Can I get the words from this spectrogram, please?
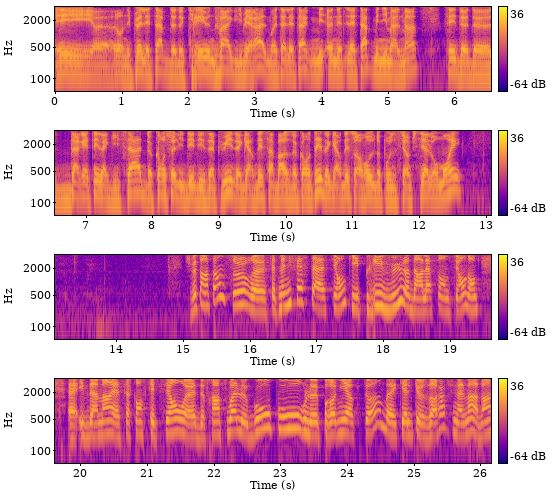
Et euh, on n'est plus à l'étape de, de, créer une vague libérale, mais on est à l'étape, l'étape minimalement, tu de d'arrêter la glissade, de consolider des appuis, de garder sa base de comté, de garder son rôle d'opposition officielle au moins. Je veux t'entendre sur euh, cette manifestation qui est prévue dans l'Assomption. Donc, euh, évidemment, euh, circonscription de François Legault pour le 1er octobre, quelques heures finalement avant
